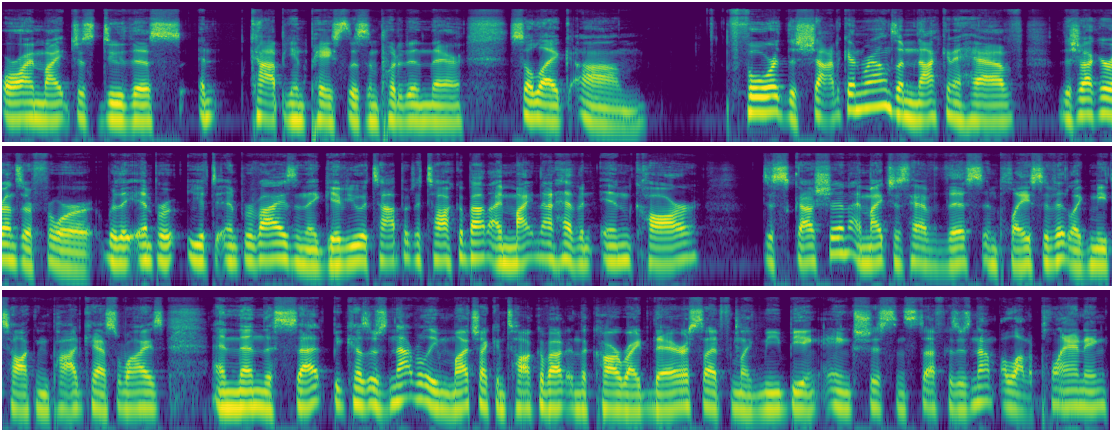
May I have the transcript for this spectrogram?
or I might just do this and copy and paste this and put it in there. So like, um, for the shotgun rounds, I'm not going to have the shotgun rounds are for where they impro- you have to improvise and they give you a topic to talk about. I might not have an in car discussion. I might just have this in place of it, like me talking podcast wise, and then the set because there's not really much I can talk about in the car right there aside from like me being anxious and stuff because there's not a lot of planning.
